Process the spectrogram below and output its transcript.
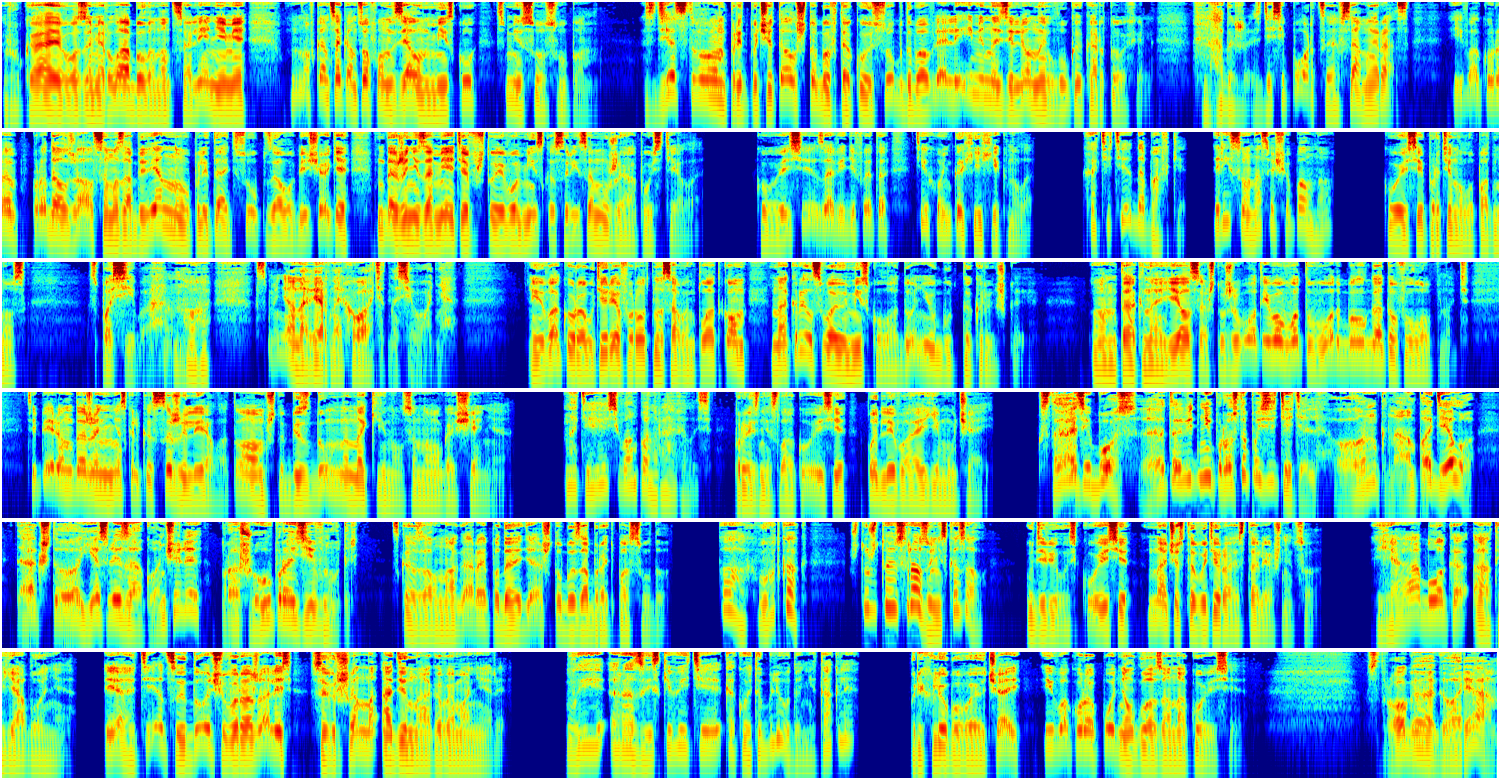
Рука его замерла было над соленьями, но в конце концов он взял миску с мисо-супом. С детства он предпочитал, чтобы в такой суп добавляли именно зеленый лук и картофель. Надо же, здесь и порция в самый раз. Ивакура продолжал самозабвенно уплетать суп за обе щеки, даже не заметив, что его миска с рисом уже опустела. Коэси, завидев это, тихонько хихикнула. «Хотите добавки? Риса у нас еще полно». Коэси протянула поднос. «Спасибо, но с меня, наверное, хватит на сегодня. Ивакура, утерев рот носовым платком, накрыл свою миску ладонью, будто крышкой. Он так наелся, что живот его вот-вот был готов лопнуть. Теперь он даже несколько сожалел о том, что бездумно накинулся на угощение. «Надеюсь, вам понравилось», — произнесла Коэси, подливая ему чай. «Кстати, босс, это ведь не просто посетитель, он к нам по делу, так что, если закончили, прошу пройти внутрь». — сказал Нагаре, подойдя, чтобы забрать посуду. «Ах, вот как? Что же ты сразу не сказал?» — удивилась Коиси, начисто вытирая столешницу. «Яблоко от яблони». И отец, и дочь выражались в совершенно одинаковой манере. «Вы разыскиваете какое-то блюдо, не так ли?» Прихлебывая чай, Ивакура поднял глаза на Коиси. «Строго говоря,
